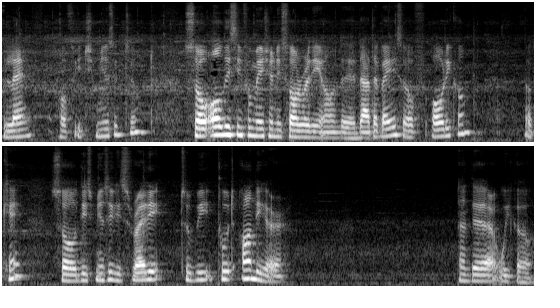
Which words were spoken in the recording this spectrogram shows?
the length of each music tune. So all this information is already on the database of Audicom okay? So this music is ready to be put on the air. And there we go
